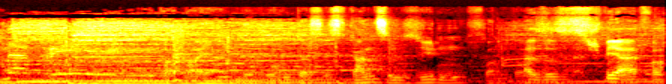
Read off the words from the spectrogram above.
Bayern gewohnt. Das ist ganz im Süden von Deutschland. Also es ist schwer einfach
